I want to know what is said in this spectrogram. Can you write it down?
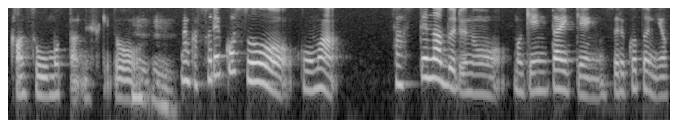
感想を持ったんですけど、うんうん。なんかそれこそこうまあサステナブルの、まあ、原体験をすることによっ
